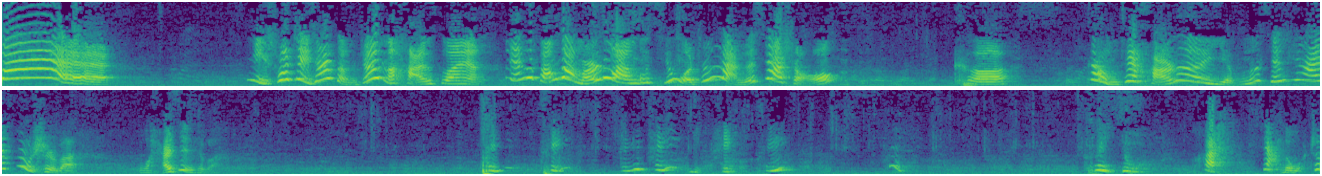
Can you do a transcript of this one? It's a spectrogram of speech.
喂！你说这家怎么这么寒酸呀？门都安不起，我真懒得下手。可干我们这行呢，也不能嫌贫爱富是吧？我还是进去吧。嘿，嘿，嘿嘿，你嘿嘿，哼！哎呦，嗨，吓得我这……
